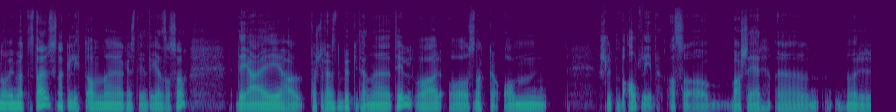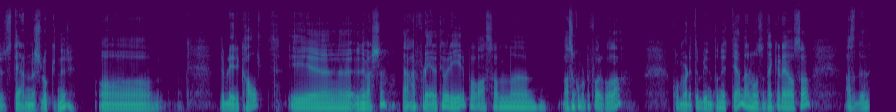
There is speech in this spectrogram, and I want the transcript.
når vi møtes der, snakke litt om kunstig intelligens også. Det jeg har først og fremst booket henne til, var å snakke om slutten på alt liv. Altså hva skjer uh, når stjernene slukner og det blir kaldt i uh, universet. Det er flere teorier på hva som, uh, hva som kommer til å foregå da. Kommer det til å begynne på nytt igjen? Det er noen som tenker det også. Altså den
